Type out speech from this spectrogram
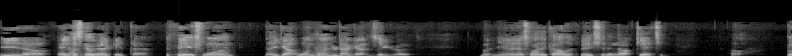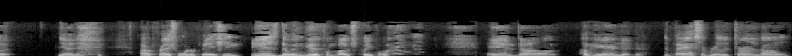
you know, and I still had a good time. The fish won. They got 100, I got zero. But, you know, that's why they call it fishing and not catching. Uh, but, you know, our freshwater fishing is doing good for most people. and uh, I'm hearing that the, the bass have really turned on.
